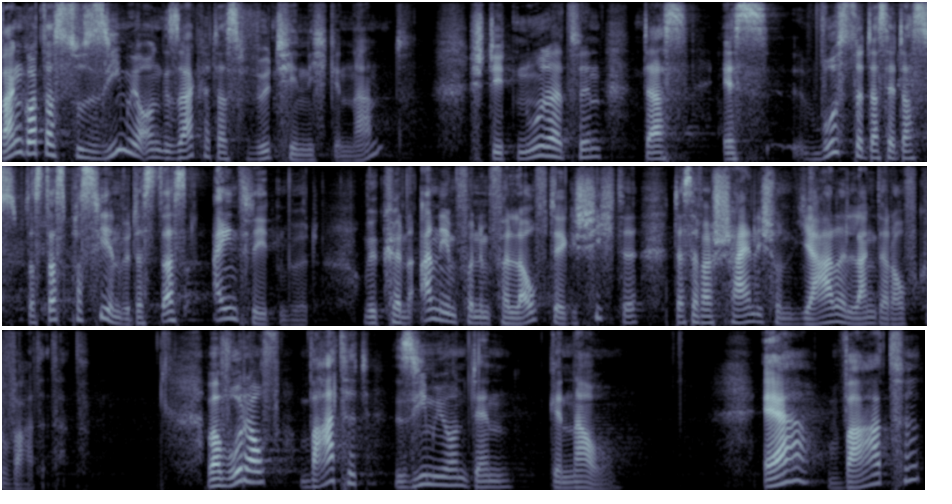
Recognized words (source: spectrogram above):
Wann Gott das zu Simeon gesagt hat, das wird hier nicht genannt, steht nur da drin, dass es wusste, dass, er das, dass das passieren wird, dass das eintreten wird. Und wir können annehmen von dem Verlauf der Geschichte, dass er wahrscheinlich schon jahrelang darauf gewartet hat. Aber worauf wartet Simeon denn genau? Er wartet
